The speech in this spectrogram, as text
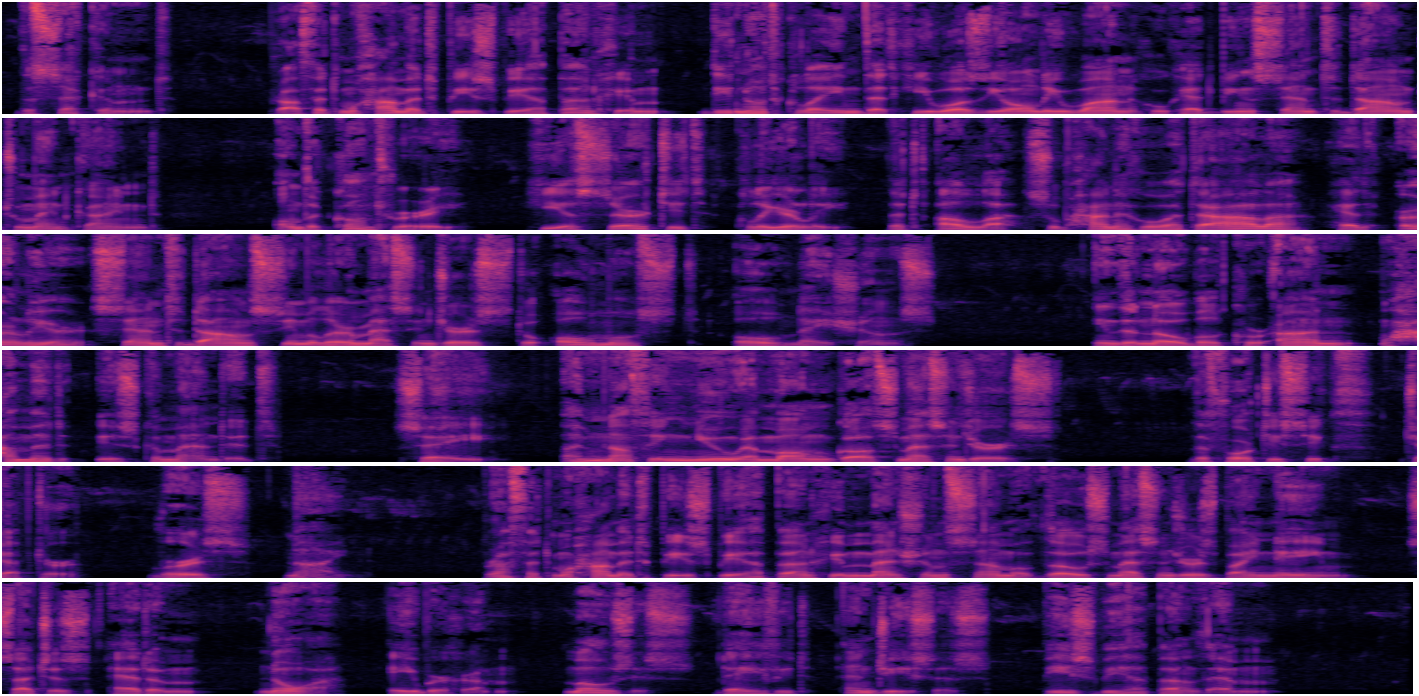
The second, Prophet Muhammad, peace be upon him, did not claim that he was the only one who had been sent down to mankind. On the contrary, he asserted clearly that Allah subhanahu wa ta'ala had earlier sent down similar messengers to almost all nations. In the noble Quran, Muhammad is commanded, Say, I'm nothing new among God's messengers. The 46th chapter, verse 9. Prophet Muhammad, peace be upon him, mentions some of those messengers by name, such as Adam, Noah, Abraham, Moses, David, and Jesus, peace be upon them.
